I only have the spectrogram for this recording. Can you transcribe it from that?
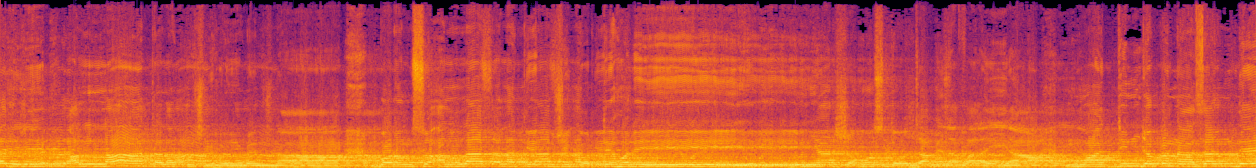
সেজদা দিলে আল্লাহ তালা খুশি হইবেন না। বরংস আল্লাহ তালাকে খুশি করতে হলে দুনিয়ার সমস্ত ঝামেলা পালাইয়া মুয়াজ্জিন যখন আজান দে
